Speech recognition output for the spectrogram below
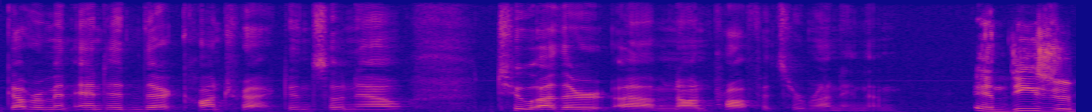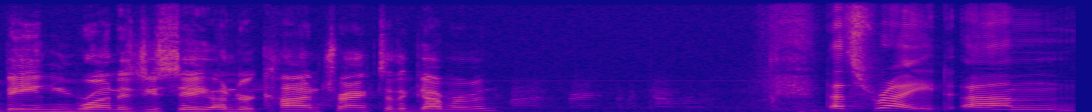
government ended that contract, and so now two other um, nonprofits are running them. And these are being run, as you say, under contract to the government? That's right. Um,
